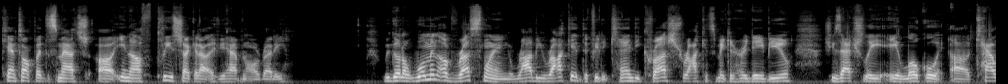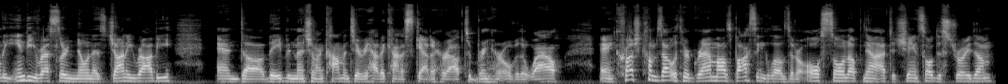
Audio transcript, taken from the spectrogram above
Can't talk about this match uh, enough. Please check it out if you haven't already. We go to Woman of Wrestling. Robbie Rocket defeated Kandi Krush. Rocket's making her debut. She's actually a local uh, Cali indie wrestler known as Johnny Robbie, and uh, they even mentioned on commentary how they kind of scatter her out to bring her over the WoW. And Crush comes out with her grandma's boxing gloves that are all sewn up now after Chainsaw destroyed them.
